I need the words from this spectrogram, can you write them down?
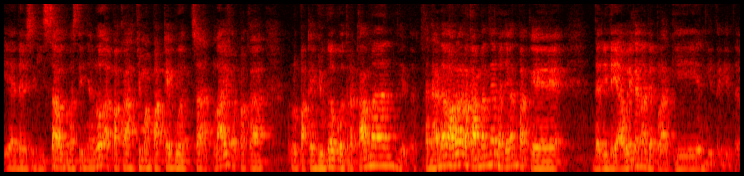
ya dari segi sound pastinya lo apakah cuma pakai buat saat live apakah lo pakai juga buat rekaman gitu. Kadang-kadang orang rekamannya banyak kan pakai dari DAW kan ada plugin gitu-gitu.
